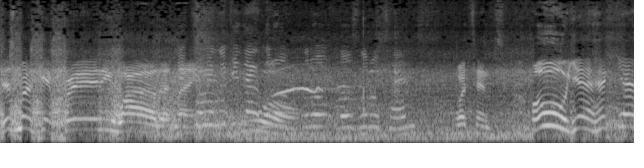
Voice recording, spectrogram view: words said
This must get pretty wild at Can night. we look at that little, little, those little tents? What tents? Oh yeah, heck yeah.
